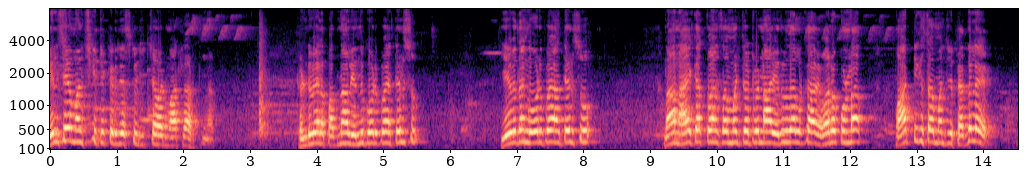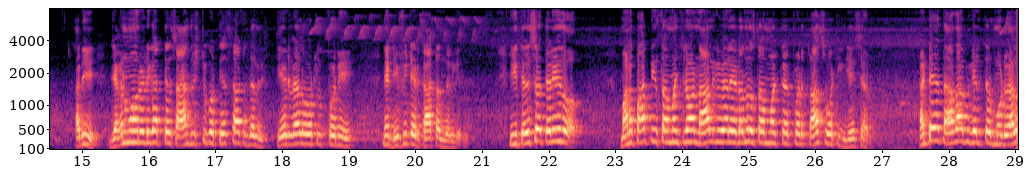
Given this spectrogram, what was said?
గెలిచే మనిషికి టికెట్ తీసుకొచ్చి ఇచ్చేవాడు మాట్లాడుతున్నారు. రెండు వేల పద్నాలుగు ఎందుకు ఓడిపోయా తెలుసు. ఏ విధంగా ఓడిపోయానో తెలుసు. నా నాయకత్వానికి సంబంధించినటువంటి నా ఎదుగుదలకు ఎవరకుండా పార్టీకి సంబంధించిన పెద్దలే. అది జగన్మోహన్ రెడ్డి గారు తెలుసు. ఆయన దృష్టి కూడా తీసుకురావటం జరిగింది. ఏడు వేల ఓట్లతోని నేను డిఫీటెడ్ కావటం జరిగింది. నీకు తెలుసో తెలియదో మన పార్టీకి సంబంధించిన వాళ్ళు నాలుగు వేల ఏడు వందలకు సంబంధించినటువంటి క్రాస్ ఓటింగ్ చేశారు. అంటే దాదాపు గెలిస్తే మూడు వేల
